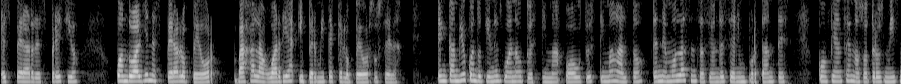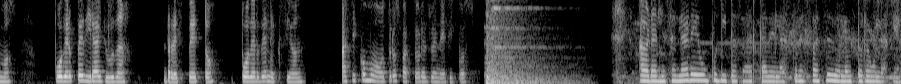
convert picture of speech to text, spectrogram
esperar desprecio. Cuando alguien espera lo peor, baja la guardia y permite que lo peor suceda. En cambio, cuando tienes buena autoestima o autoestima alto, tenemos la sensación de ser importantes, confianza en nosotros mismos, poder pedir ayuda, respeto, poder de elección, así como otros factores benéficos. Ahora les hablaré un poquito acerca de las tres fases de la autorregulación.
